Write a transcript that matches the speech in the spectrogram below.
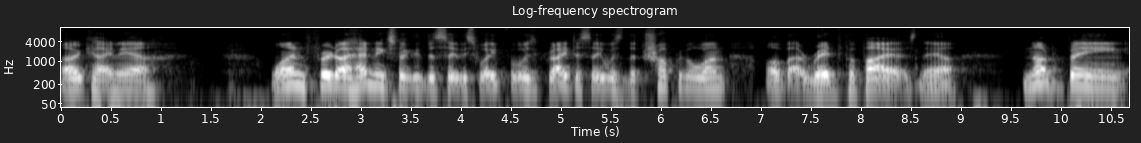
Okay, now, one fruit I hadn't expected to see this week, but was great to see, was the tropical one of red papayas. Now, not being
